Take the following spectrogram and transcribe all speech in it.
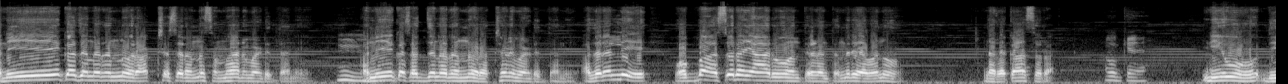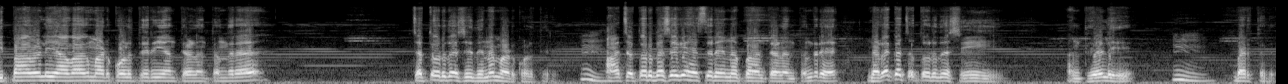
ಅನೇಕ ಜನರನ್ನು ರಾಕ್ಷಸರನ್ನು ಸಂಹಾರ ಮಾಡಿದ್ದಾನೆ. ಅನೇಕ ಸಜ್ಜನರನ್ನು ರಕ್ಷಣೆ ಮಾಡಿದ್ದಾನೆ. ಅದರಲ್ಲಿ ಒಬ್ಬ ಅಸುರ ಯಾರು ಅಂತ ಹೇಳಂತಂದ್ರೆ ಅವನು ನರಕಾಸುರ. ಓಕೆ. ನೀವು ದೀಪಾವಳಿ ಯಾವಾಗ ಮಾಡ್ಕೊಳ್ತೀರಿ ಅಂತ ಹೇಳಂತಂದ್ರೆ ಚತುರ್ದಶಿ ದಿನ ಮಾಡ್ಕೊಳ್ತೀರಿ. ಆ ಚತುರ್ದಶಿಗೆ ಹೆಸರೇನಪ್ಪ ಅಂತ ಹೇಳಂತಂದ್ರೆ ನರಕ ಚತುರ್ದಶಿ ಅಂತ ಹೇಳಿ ಬರ್ತದೆ.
